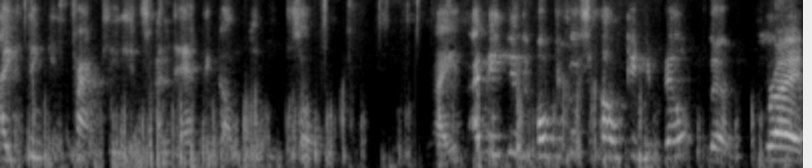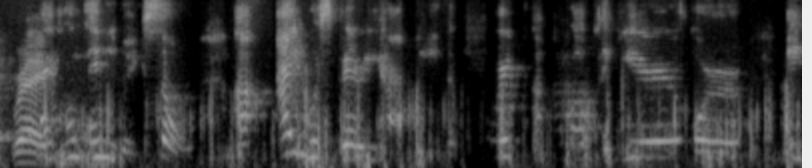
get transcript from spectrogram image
I think, frankly, it's unethical to do so. Right? I mean, you know, because how can you help them? right, right? And anyway, so uh, I was very happy that short, about a year or 18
